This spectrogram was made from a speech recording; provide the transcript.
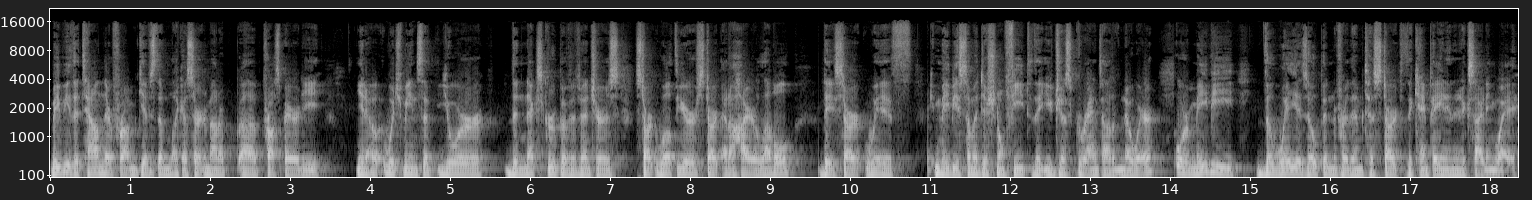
Maybe the town they're from gives them like a certain amount of uh, prosperity, you know, which means that your the next group of adventurers start wealthier, start at a higher level. They start with maybe some additional feat that you just grant out of nowhere, or maybe the way is open for them to start the campaign in an exciting way.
